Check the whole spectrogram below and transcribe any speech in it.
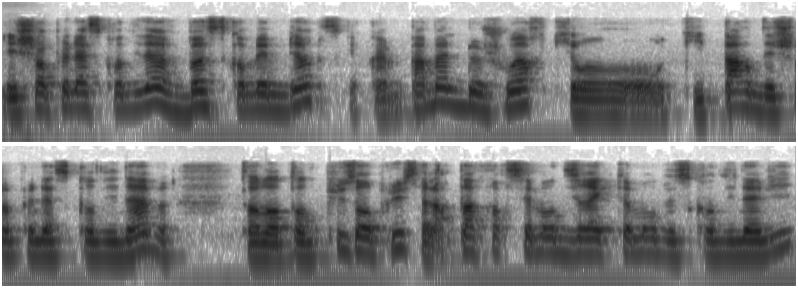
les championnats scandinaves bossent quand même bien parce qu'il y a quand même pas mal de joueurs qui ont qui partent des championnats scandinaves en entends de plus en plus. Alors pas forcément directement de Scandinavie,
